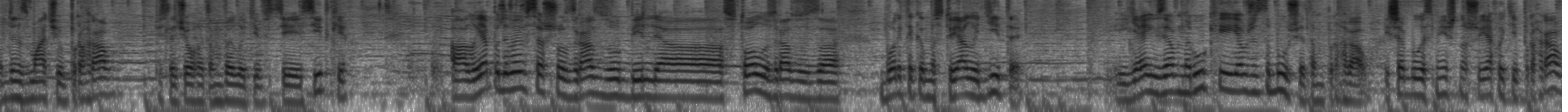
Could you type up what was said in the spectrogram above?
один з матчів програв, після чого там вилетів з цієї сітки. Але я подивився, що зразу біля столу, зразу за бортиками стояли діти. І я їх взяв на руки, і я вже забув, що я там програв. І ще було смішно, що я хоч і програв,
